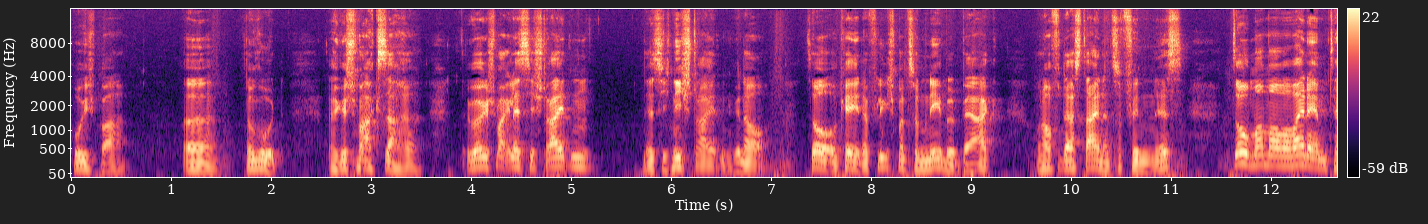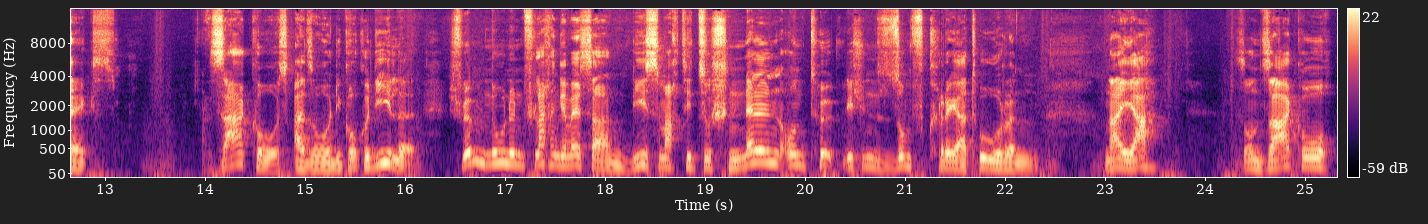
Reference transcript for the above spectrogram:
Furchtbar. Äh, nun gut. Geschmackssache. Über Geschmack lässt sich streiten. Lässt sich nicht streiten, genau. So, okay, da fliege ich mal zum Nebelberg und hoffe, dass da einer zu finden ist. So, machen wir aber weiter im Text. Sarkos, also die Krokodile, schwimmen nun in flachen Gewässern. Dies macht sie zu schnellen und tödlichen Sumpfkreaturen. Naja, so ein Sarko,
